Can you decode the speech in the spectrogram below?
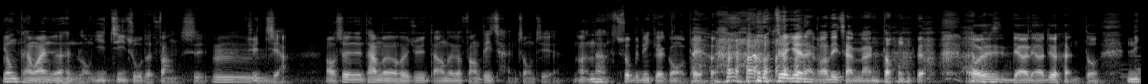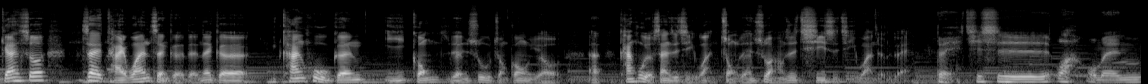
用台湾人很容易记住的方式嗯去讲、嗯、哦，甚至他们回去当那个房地产中介，那那说不定可以跟我配合。对越南房地产蛮懂的，我聊聊就很多。你刚才说在台湾整个的那个看护跟移工人数总共有呃，看护有三十几万，总人数好像是七十几万，对不对？对，其实哇，我们。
